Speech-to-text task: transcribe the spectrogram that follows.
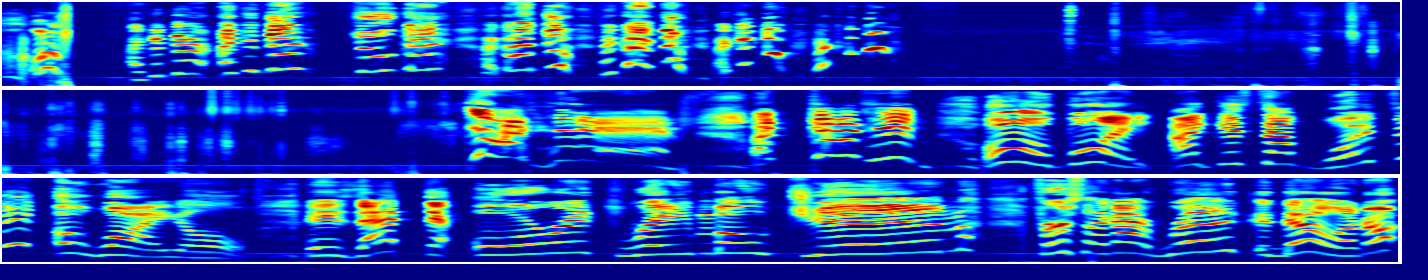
Oh! I can do it! I can do it! It's okay! I gotta do it! I gotta do it! I can do it! I can do it! Got him! I got him! Oh boy, I guess that wasn't a while. Is that the orange rainbow gem? First I got red and now I got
